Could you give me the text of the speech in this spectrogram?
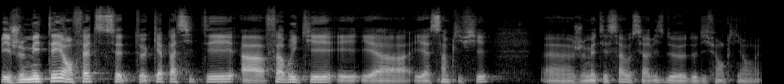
et je mettais en fait cette capacité à fabriquer et, à, et à, simplifier, euh, je mettais ça au service de, de différents clients. Ouais.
